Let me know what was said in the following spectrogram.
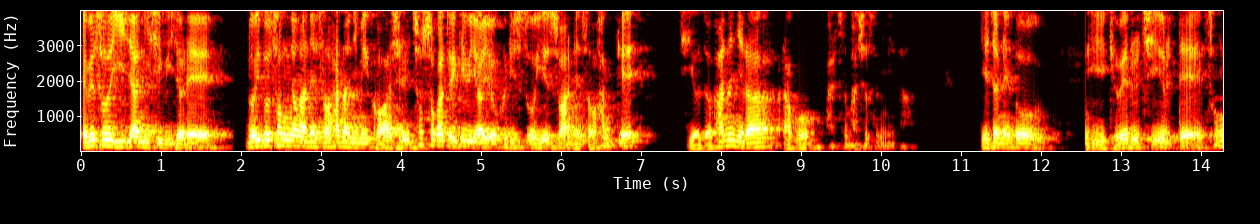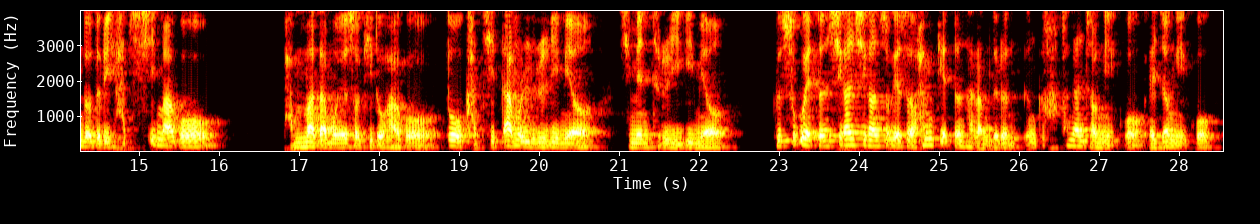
에베소 2장 22절에 너희도 성령 안에서 하나님이 거하실 초소가 되기 위하여 그리스도 예수 안에서 함께 지어져 가느니라 라고 말씀하셨습니다. 예전에도 이 교회를 지을 때 성도들이 합심하고 밤마다 모여서 기도하고 또 같이 땀을 흘리며 시멘트를 이기며 그 수고했던 시간 시간 속에서 함께 했던 사람들은 끈끈한 정이 있고 애정이 있고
